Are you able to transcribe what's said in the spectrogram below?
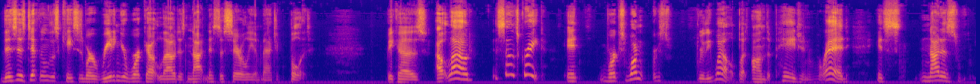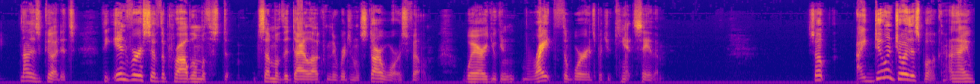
this is definitely one of those cases where reading your work out loud is not necessarily a magic bullet, because out loud it sounds great. It works one works really well, but on the page in red, it's not as not as good. It's the inverse of the problem with st- some of the dialogue from the original Star Wars film, where you can write the words but you can't say them. So I do enjoy this book, and I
